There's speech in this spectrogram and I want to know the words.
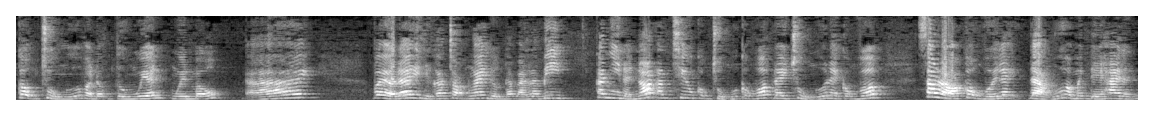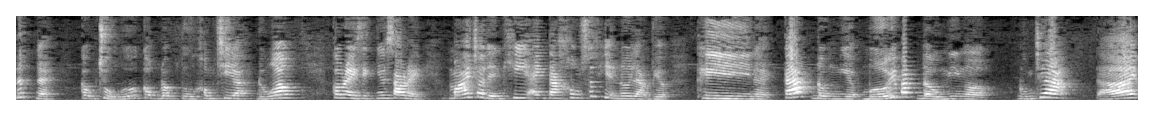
cộng chủ ngữ và động từ nguyên nguyên mẫu. Đấy. Vậy ở đây thì các chọn ngay được đáp án là B. Các nhìn này, not until cộng chủ ngữ cộng verb, đây chủ ngữ này cộng verb sau đó cộng với lại đảo ngữ ở mệnh đề hai là đứt này cộng chủ ngữ cộng động từ không chia đúng không? Câu này dịch như sau này mãi cho đến khi anh ta không xuất hiện nơi làm việc thì này các đồng nghiệp mới bắt đầu nghi ngờ đúng chưa ạ? Đấy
